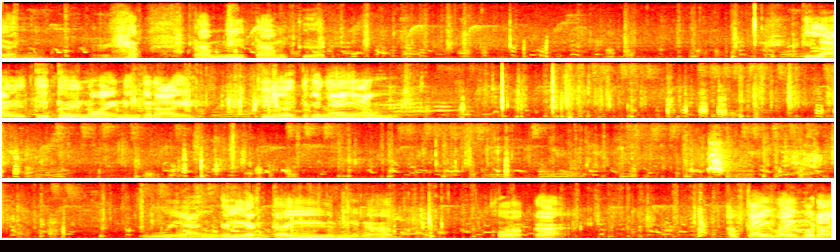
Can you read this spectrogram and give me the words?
ย่างตามมีตามเกิดกินหลายตื้อตัวหน่อยหนึ่งก็ได้กินแล้วจะกระไงน้ำ อุ้ ยังก็เลี้ยงไก่อยู่นี่นะครับข้อกะเอาไก่ไว้บ่ได้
